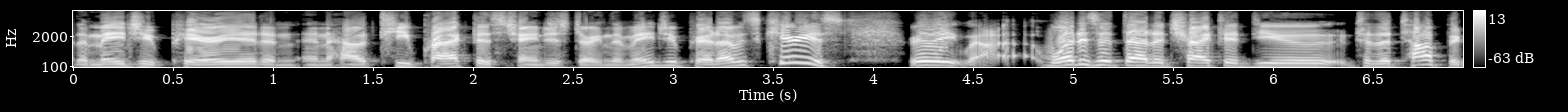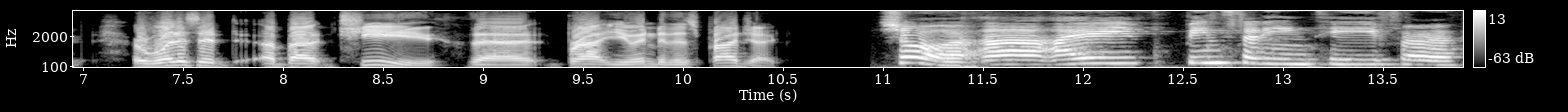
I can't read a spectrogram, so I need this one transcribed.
the Meiji period and, and how tea practice changes during the Meiji period, I was curious, really, uh, what is it that attracted you to the topic? Or what is it about tea that brought you into this project? Sure. Uh, I've been studying tea for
